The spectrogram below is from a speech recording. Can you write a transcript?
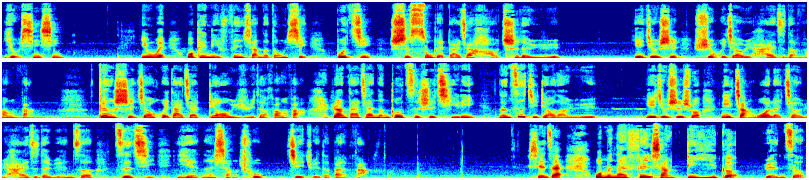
有信心，因为我给你分享的东西不仅是送给大家好吃的鱼，也就是学会教育孩子的方法。更是教会大家钓鱼的方法，让大家能够自食其力，能自己钓到鱼。也就是说，你掌握了教育孩子的原则，自己也能想出解决的办法。现在，我们来分享第一个原则：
